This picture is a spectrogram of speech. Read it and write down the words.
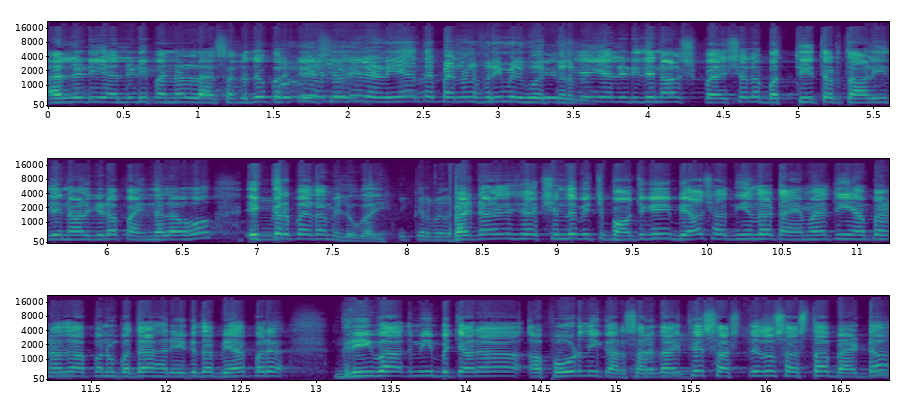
ਐਲਈਡੀ ਐਲਈਡੀ ਪੈਨਲ ਲੈ ਸਕਦੇ ਹੋ ਪਰ ਕੋਈ ਐਲਈਡੀ ਲੈਣੀ ਹੈ ਤੇ ਪੈਨਲ ਫ੍ਰੀ ਮਿਲੂਗਾ 1 ਰੁਪਏ। ਐਲਈਡੀ ਦੇ ਨਾਲ ਸਪੈਸ਼ਲ 32 43 ਦੇ ਨਾਲ ਜਿਹੜਾ ਪੈਨਲ ਆ ਉਹ 1 ਰੁਪਏ ਦਾ ਮਿਲੂਗਾ ਜੀ। 1 ਰੁਪਏ ਦਾ। ਬੈਡਾਂ ਵਾਲੇ ਸੈਕਸ਼ਨ ਦੇ ਵਿੱਚ ਪਹੁੰਚ ਗਏ ਵਿਆਹ ਸ਼ਾਦੀਆਂ ਦਾ ਟਾਈਮ ਹੈ ਧੀਆਂ ਭੈਣਾਂ ਦਾ ਆਪਾਂ ਨੂੰ ਪਤਾ ਹਰੇਕ ਦਾ ਵਿਆਹ ਪਰ ਗਰੀਬ ਆਦਮੀ ਵਿਚਾਰਾ ਅਫੋਰਡ ਨਹੀਂ ਕਰ ਸਕਦਾ। ਇੱਥੇ ਸਸਤੇ ਤੋਂ ਸਸਤਾ ਬੈੱਡ ਆ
